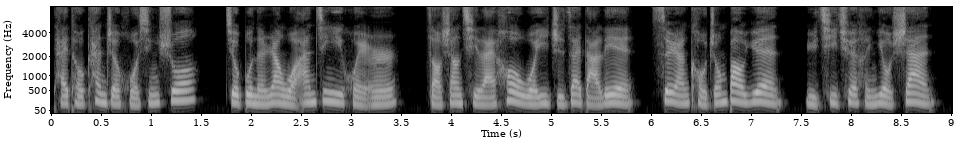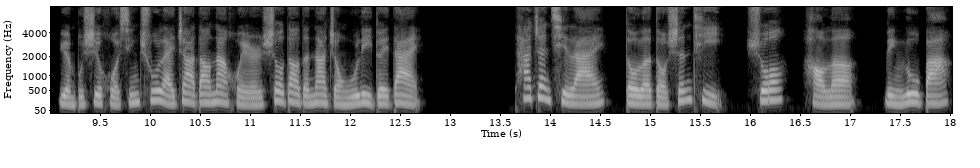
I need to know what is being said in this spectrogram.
抬头看着火星说：“就不能让我安静一会儿？早上起来后，我一直在打猎，虽然口中抱怨，语气却很友善。”远不是火星初来乍到那会儿受到的那种无理对待。他站起来，抖了抖身体，说：“好了，领路吧。”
